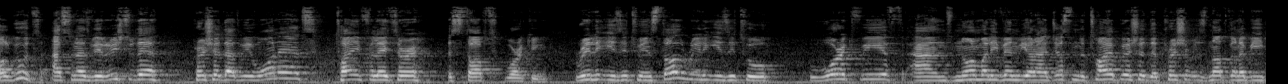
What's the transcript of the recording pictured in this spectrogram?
All good. As soon as we reach to the pressure that we wanted, tire inflator stopped working. Really easy to install, really easy to work with. And normally when we are adjusting the tire pressure, the pressure is not gonna be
